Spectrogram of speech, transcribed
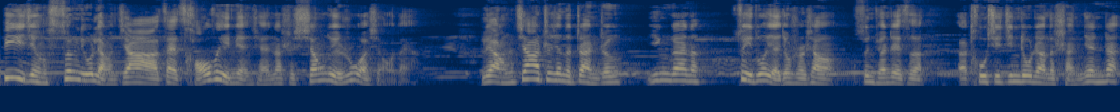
毕竟孙刘两家在曹魏面前那是相对弱小的呀。两家之间的战争，应该呢，最多也就是像孙权这次呃偷袭荆州这样的闪电战。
